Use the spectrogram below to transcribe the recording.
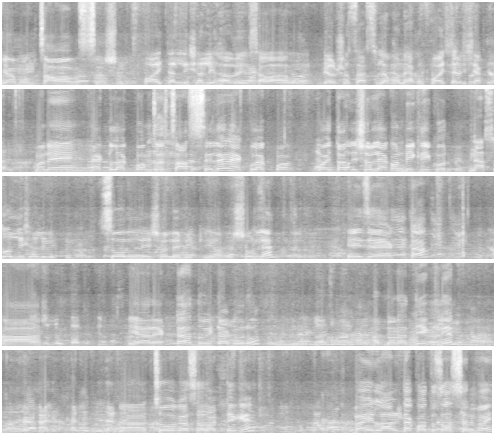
কেমন চাওয়া হচ্ছে আসলে? পঁয়তাল্লিশ হলে হবে সাওয়া দেড়শো চাচ্ছিলাম মনে এখন পঁয়তাল্লিশ এক লাখ। মানে এক লাখ পঞ্চাশ চাচ্ছিলেন এক লাখ প- পঁয়তাল্লিশ হলে এখন বিক্রি করবে? না চল্লিশ হলে বিক্রি করবে। চল্লিশ হলে বিক্রি হবে। শুনলেন? এই যে একটা আর এর একটা দুইটা গরু। আপনারা দেখলেন চোখ আছে হাট থেকে ভাই, লালটা কত চাচ্ছেন ভাই?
